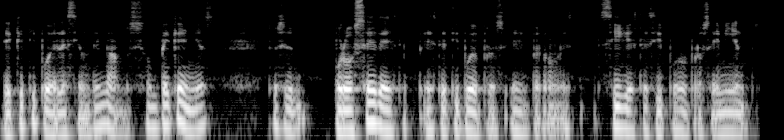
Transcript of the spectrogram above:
de qué tipo de lesión tengamos. Si son pequeñas, entonces procede este, este tipo de eh, perdón, sigue este tipo de procedimientos,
